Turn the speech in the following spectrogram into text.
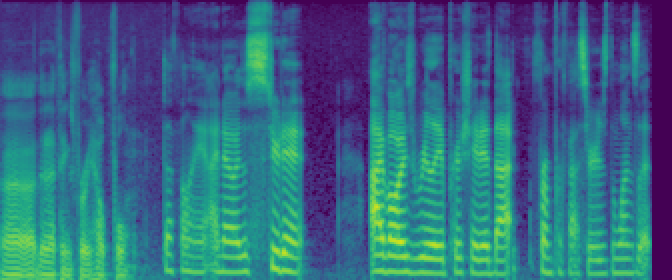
uh, that I think is very helpful. Definitely. I know as a student, I've always really appreciated that from professors, the ones that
